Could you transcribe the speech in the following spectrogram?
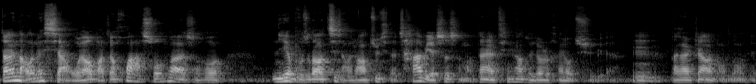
当你脑子里面想我要把这话说出来的时候，你也不知道技巧上具体的差别是什么，但是听上去就是很有区别。嗯，大概是这样一种东西。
